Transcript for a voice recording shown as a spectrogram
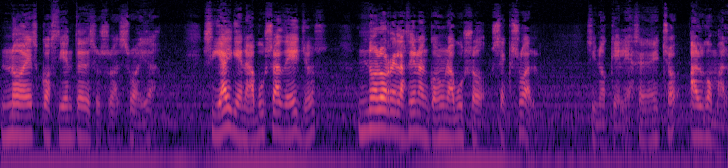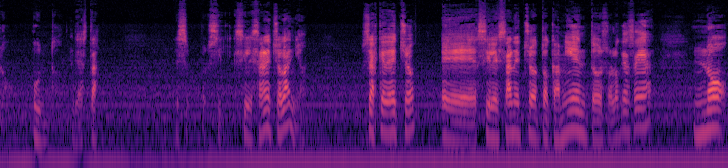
no es consciente de su sexualidad. Si alguien abusa de ellos, no lo relacionan con un abuso sexual, sino que le han hecho algo malo. Punto. Ya está. si, les han hecho daño. O sea, es que de hecho, eh, si les han hecho tocamientos o lo que sea, no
